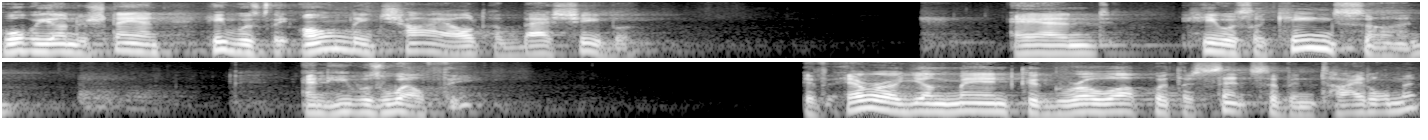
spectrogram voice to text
what we understand, he was the only child of Bathsheba. And he was a king's son, and he was wealthy. If ever a young man could grow up with a sense of entitlement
